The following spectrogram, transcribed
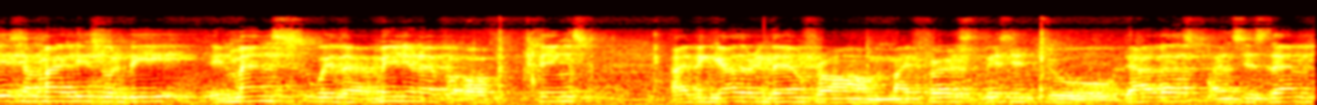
list, and my list will be immense with a million of, of things. I've been gathering them from my first visit to Dallas, and since then,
